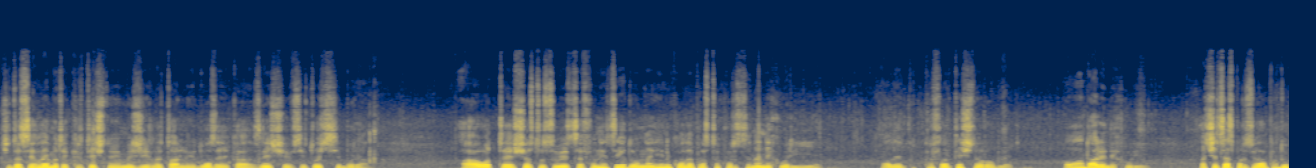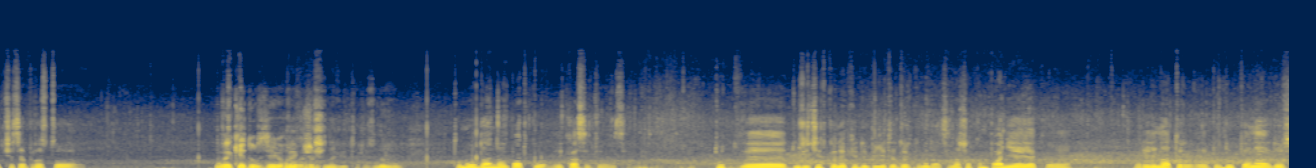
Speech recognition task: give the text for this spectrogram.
Чи досягли ми тої критичної межі летальної дози, яка знищує всі точці бурян. А от е, що стосується фунгіциду, інколи просто хворостина не хворіє, але профілактично роблять. А вона далі не хворіє. А чи це спрацював продукт, чи це просто Викинув з гроші. гроші на вітер, розумієте? Мгм. Тому в даному випадку яка ситуація? Тут е, дуже чітко необхідно підійти до рекомендацій. Наша компанія, як е, оригінатор е, продукту, вона дуже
